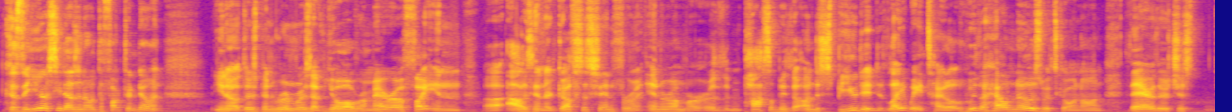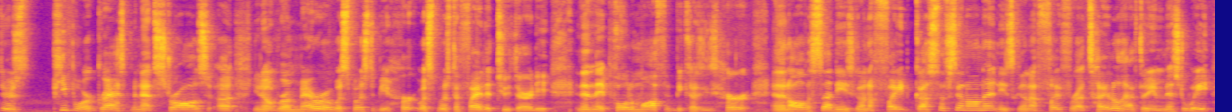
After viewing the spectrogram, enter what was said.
because the UFC doesn't know what the fuck they're doing you know, there's been rumors of Yoel Romero fighting uh, Alexander Gustafsson for an interim or, or the, possibly the undisputed lightweight title. Who the hell knows what's going on there? There's just there's people are grasping at straws. Uh, you know, Romero was supposed to be hurt, was supposed to fight at 230, and then they pulled him off it because he's hurt, and then all of a sudden he's going to fight Gustafsson on it, and he's going to fight for a title after he missed weight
